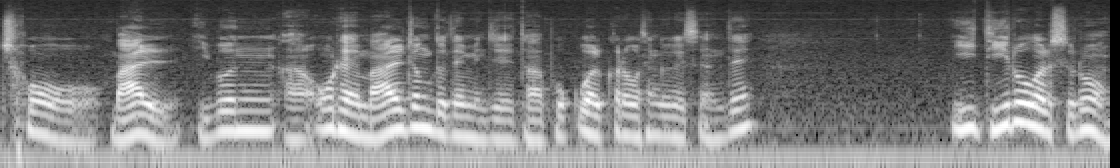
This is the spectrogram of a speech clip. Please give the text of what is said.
초, 말 이번 아 올해 말 정도 되면 이제 다 복구할 거라고 생각했었는데 이 뒤로 갈수록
